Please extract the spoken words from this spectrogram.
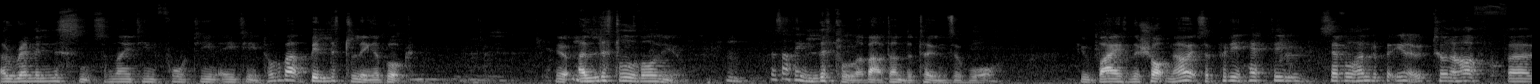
a reminiscence of 1914-18. Talk about belittling a book you know, a little volume. There's nothing little about undertones of war. If you buy it in the shop now, it's a pretty hefty several hundred, you know, two and a half, uh,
